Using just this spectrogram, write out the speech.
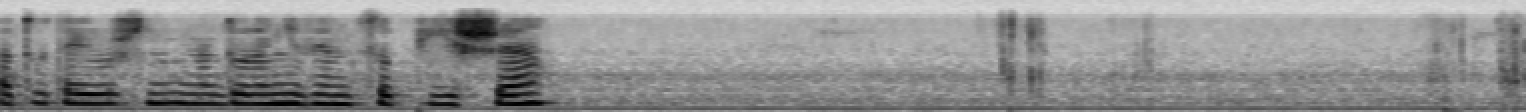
a tutaj już na dole nie wiem co pisze. O. E,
